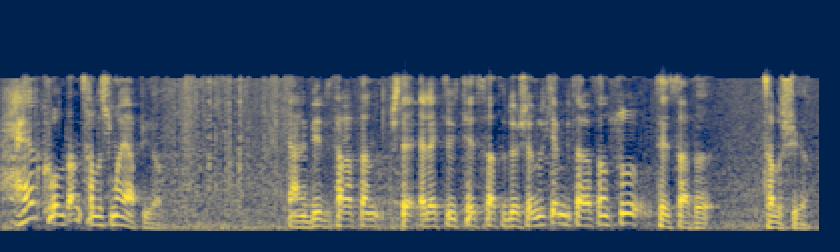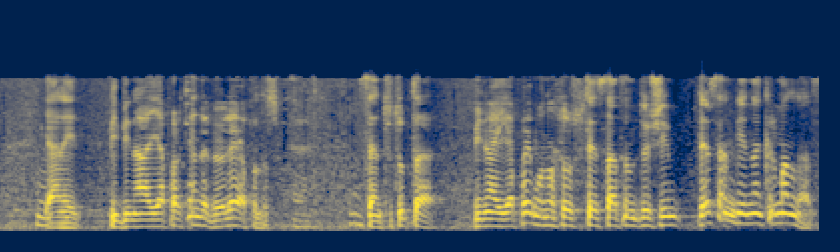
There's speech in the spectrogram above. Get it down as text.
her koldan çalışma yapıyor. Yani bir taraftan işte elektrik tesisatı döşenirken bir taraftan su tesisatı çalışıyor. Yani bir binayı yaparken de böyle yapılır. Sen tutup da binayı yapayım ondan sonra su tesisatını döşeyim dersen bir yeniden kırman lazım.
